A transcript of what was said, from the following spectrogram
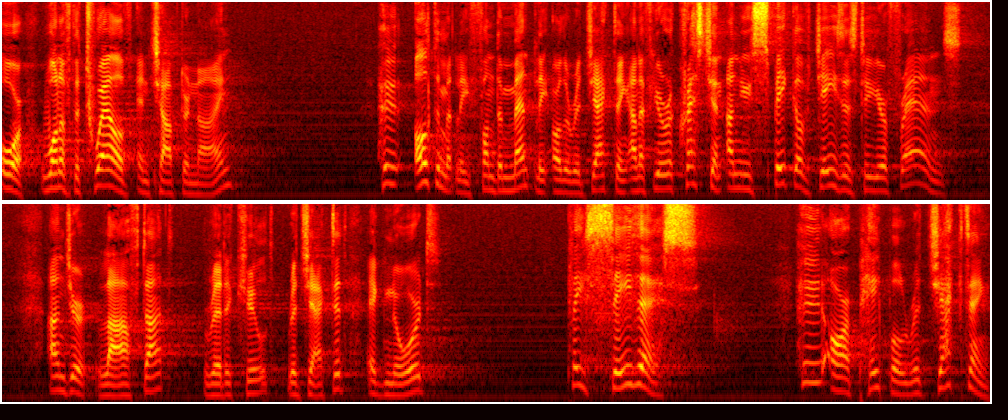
or one of the 12 in chapter 9, who ultimately, fundamentally are the rejecting. And if you're a Christian and you speak of Jesus to your friends and you're laughed at, ridiculed, rejected, ignored, please see this. Who are people rejecting?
